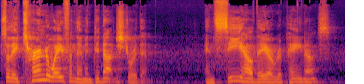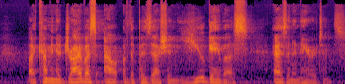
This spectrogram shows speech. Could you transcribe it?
So they turned away from them and did not destroy them and see how they are repaying us by coming to drive us out of the possession you gave us as an inheritance.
